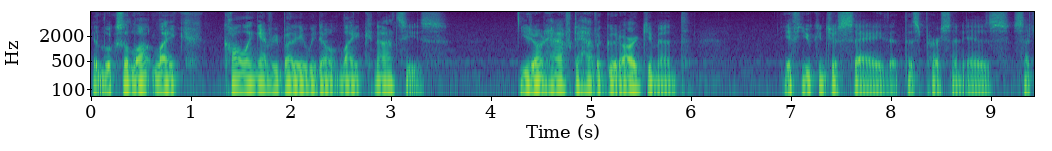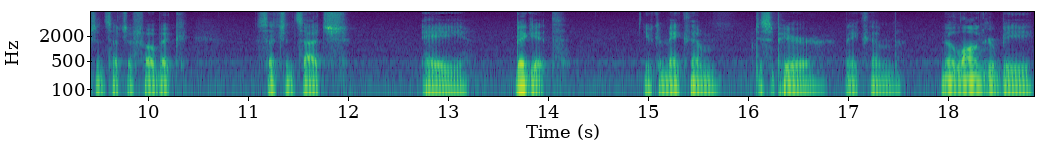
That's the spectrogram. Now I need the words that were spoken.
It looks a lot like calling everybody we don't like Nazis. You don't have to have a good argument if you can just say that this person is such and such a phobic, such and such a bigot. You can make them disappear, make them no longer be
